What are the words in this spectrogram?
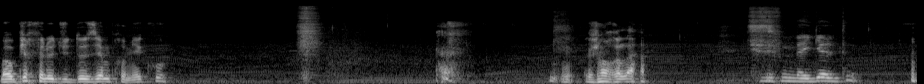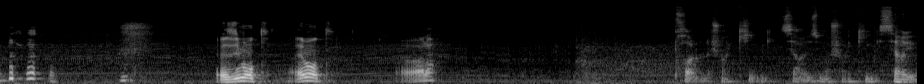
Bah, au pire, fais-le du deuxième premier coup. Genre là. Tu te fous de ma gueule, toi. Vas-y, monte. Allez, monte. Voilà. Oh là là, je suis un king. Sérieusement, je suis un king. Sérieux.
